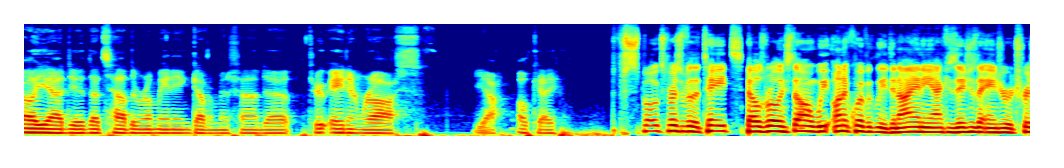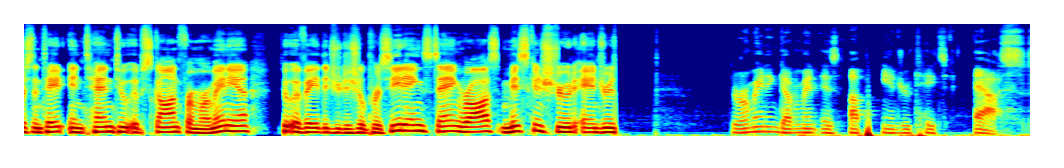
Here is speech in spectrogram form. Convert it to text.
Oh yeah, dude, that's how the Romanian government found out through Adin Ross. Yeah, okay. Spokesperson for the Tates tells Rolling Stone, "We unequivocally deny any accusations that Andrew or Tristan Tate intend to abscond from Romania to evade the judicial proceedings." Saying Ross misconstrued Andrew's The Romanian government is up Andrew Tate's ass.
